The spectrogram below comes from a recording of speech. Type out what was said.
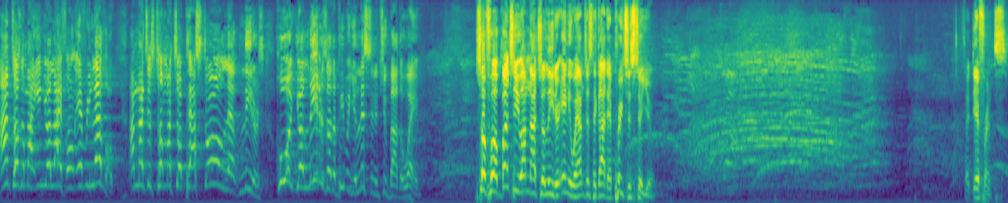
I'm talking about in your life on every level. I'm not just talking about your pastoral leaders. Who are your leaders? Are the people you're listening to, by the way. So for a bunch of you, I'm not your leader anyway. I'm just the guy that preaches to you. It's a difference. So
